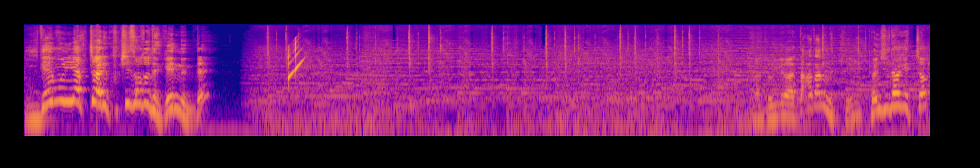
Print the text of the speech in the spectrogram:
이대 물약짜리 쿠키 써도 되겠는데? 아 돌기가 따닥 느낌. 변신하겠죠?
